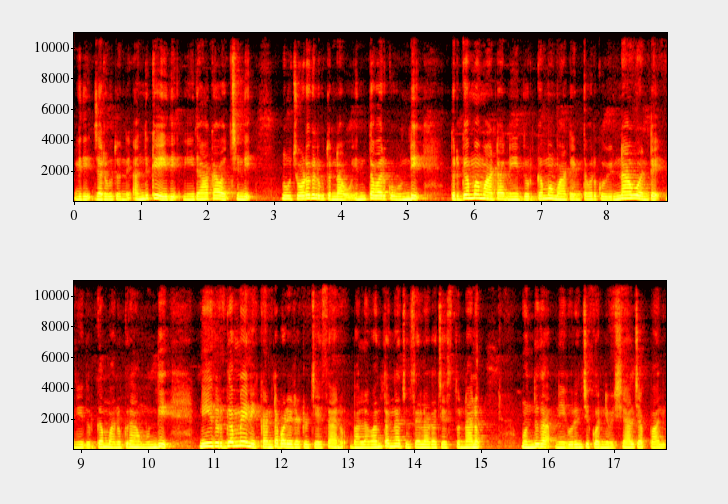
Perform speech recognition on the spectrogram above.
ఇది జరుగుతుంది. అందుకే ఇది నీ దాకా వచ్చింది. నువ్వు చూడగలుగుతున్నావు. ఇంతవరకు ఉండి దుర్గమ్మ మాట నీ దుర్గమ్మ మాట ఇంతవరకు విన్నావు అంటే నీ దుర్గమ్మ అనుగ్రహం ఉంది. నీ దుర్గమ్మే నీ కంటపడేటట్లు చేశాను. బలవంతంగా చూసేలాగా చేస్తున్నాను. ముందుగా నీ గురించి కొన్ని విషయాలు చెప్పాలి.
